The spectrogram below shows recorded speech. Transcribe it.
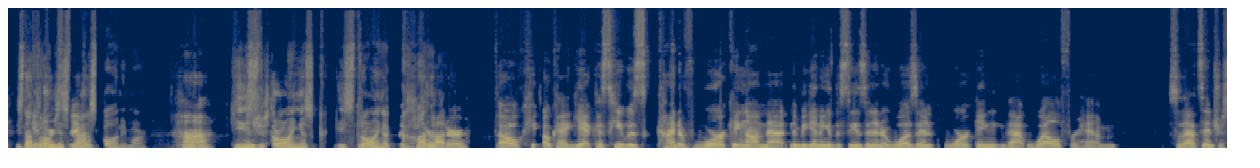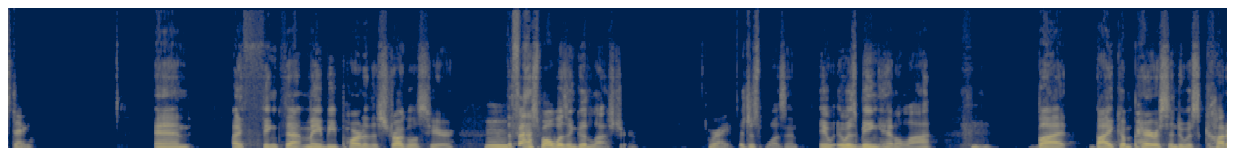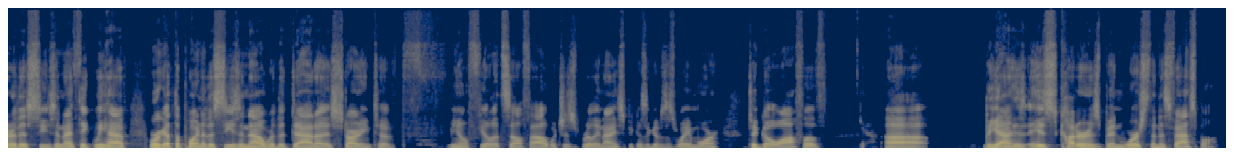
He's not throwing his fastball anymore. Huh. He's throwing his. He's throwing a The cutter. Cutter. Oh, he, okay. Yeah, because he was kind of working on that in the beginning of the season and it wasn't working that well for him. So that's interesting. and I think that may be part of the struggles here. Hmm, The fastball wasn't good last year. right. It just wasn't. It, it was being hit a lot. but by comparison to his cutter this season, I think we have we're at the point of the season now where the data is starting to you know feel itself out, which is really nice because it gives us way more to go off of. Yeah. Uh, but yeah, his, his cutter has been worse than his fastball.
